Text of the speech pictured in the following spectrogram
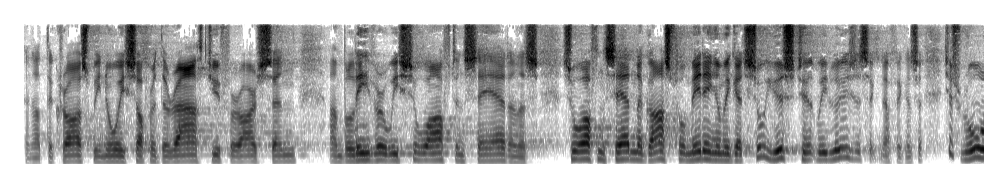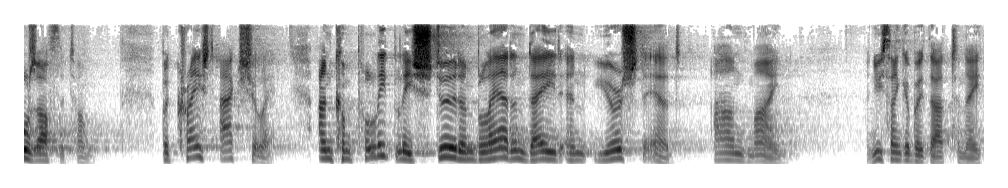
And at the cross, we know he suffered the wrath due for our sin. And, believer, we so often said, and it's so often said in a gospel meeting, and we get so used to it, we lose the significance. It just rolls off the tongue. But Christ actually and completely stood and bled and died in your stead and mine. And you think about that tonight.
